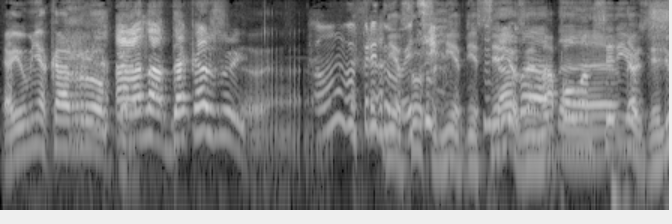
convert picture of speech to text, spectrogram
А и у меня А коробка. она, докажи. По-моему, вы Нет, придумываете. слушай, нет, нет, серьезно, Да на ладно, полном да серьезе. Люди,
